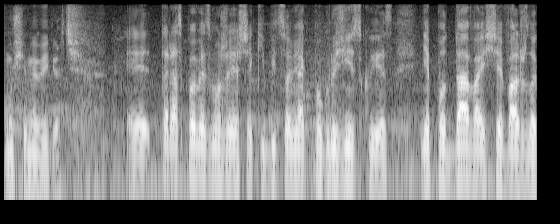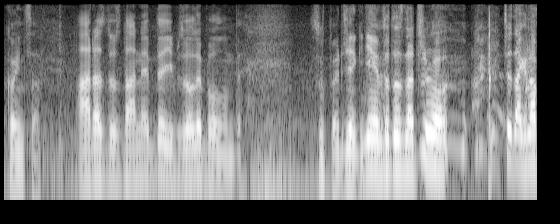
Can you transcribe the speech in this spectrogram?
musimy wygrać. Y, Teraz powiedz może jeszcze kibicom, jak po gruzińsku jest. Nie poddawaj się, walcz do końca. Aras do zdane bde i bzole bolonde. Super, dzięki. Nie wiem, co to znaczyło. Czy tak na...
